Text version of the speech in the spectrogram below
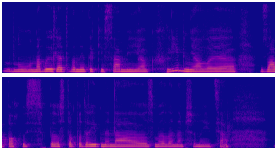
Ну, на вигляд вони такі самі, як хлібні, але запах ось просто подрібнена змилена пшениця.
